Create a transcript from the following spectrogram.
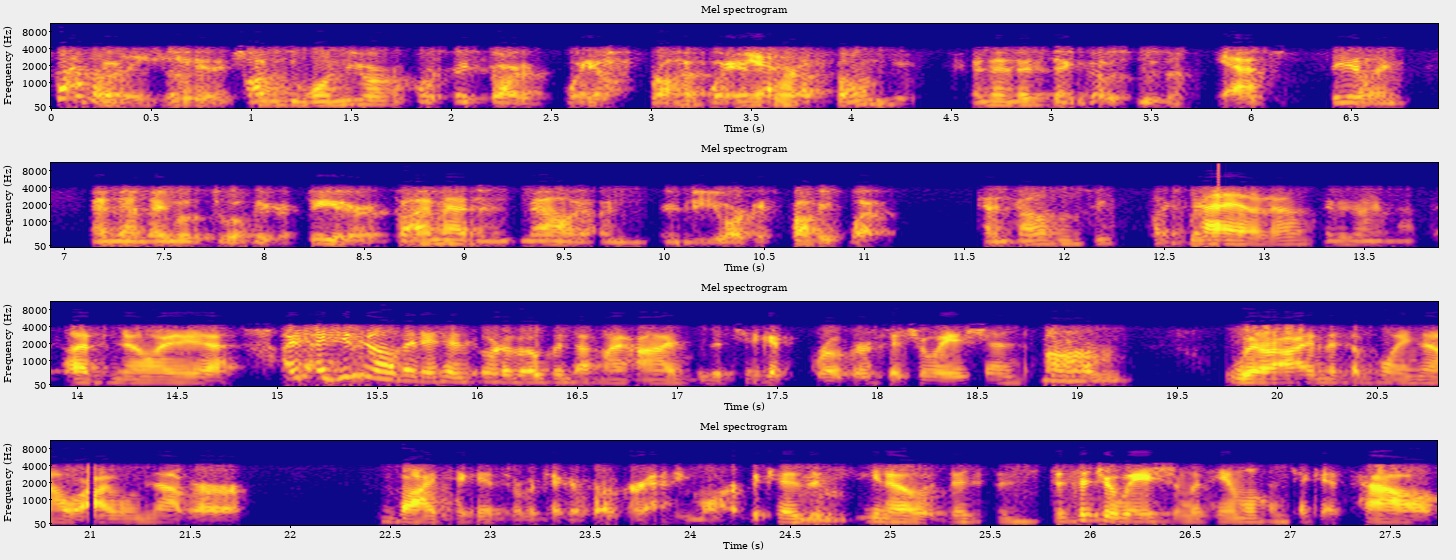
Probably Because, uh. Obviously, well, New York, of course, they started way off Broadway and Yeah. of phone booth, and then this thing goes through the Yeah. ceiling, and then they move to a bigger theater. So I imagine now in, in New York, it's probably what ten thousand seats. Like maybe, I don't know. maybe not even. I have no idea. I, I do know that it has sort of opened up my eyes to the ticket broker situation, um, where I'm at the point now where I will never buy tickets from a ticket broker anymore because it's mm-hmm. you know this is the situation with Hamilton tickets how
